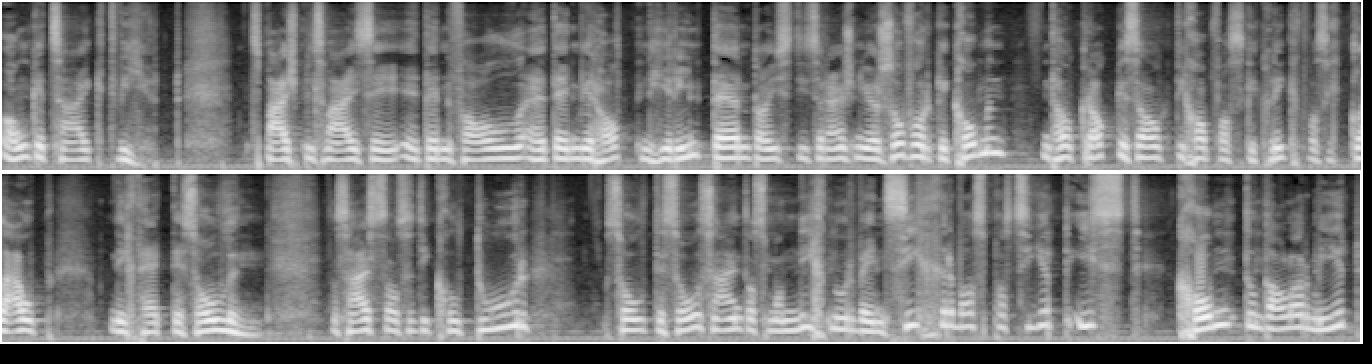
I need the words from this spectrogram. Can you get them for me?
angezeigt wird. Beispielsweise äh, den Fall, äh, den wir hatten hier intern, da ist dieser Ingenieur sofort gekommen und hat gerade gesagt, ich habe was geklickt, was ich glaube nicht hätte sollen. Das heißt also, die Kultur sollte so sein, dass man nicht nur, wenn sicher was passiert ist, kommt und alarmiert,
